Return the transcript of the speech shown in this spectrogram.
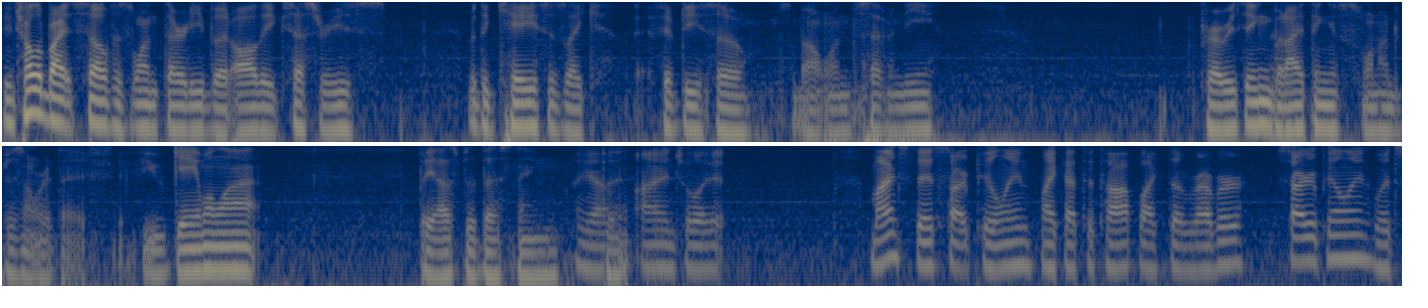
controller by itself is 130, but all the accessories with the case is like 50, so it's about 170 for everything. But I think it's 100% worth it if, if you game a lot. But yeah, that's the best thing. Yeah, But- I enjoy it. Mine's did start peeling, like at the top, like the rubber started peeling, which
